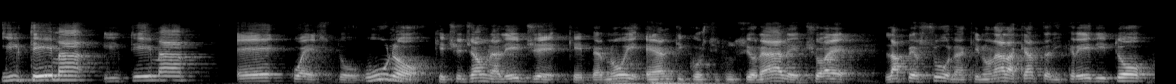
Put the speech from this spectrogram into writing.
Il tema, il tema è questo. Uno, che c'è già una legge che per noi è anticostituzionale, cioè la persona che non ha la carta di credito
